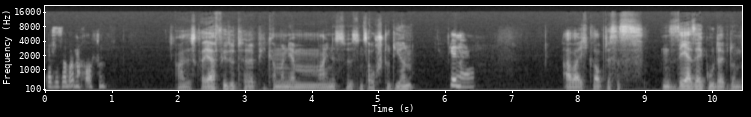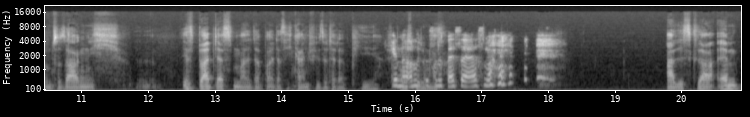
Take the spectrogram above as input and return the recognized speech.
Das ist aber noch offen. Alles klar. Ja, Physiotherapie kann man ja meines Wissens auch studieren. Genau. Aber ich glaube, das ist ein sehr, sehr guter Grund, um zu sagen, ich es bleibt erstmal dabei, dass ich keine Physiotherapie Genau, Ausbildung das mache. ist besser erstmal. Alles klar. Ähm,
